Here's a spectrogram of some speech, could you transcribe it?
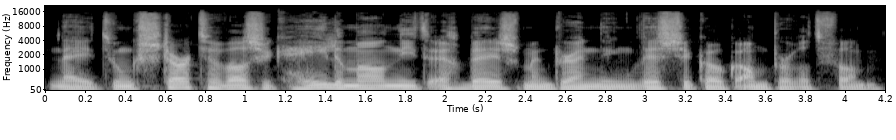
nee. Toen ik startte was ik helemaal niet echt bezig met branding. Wist ik ook amper wat van.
